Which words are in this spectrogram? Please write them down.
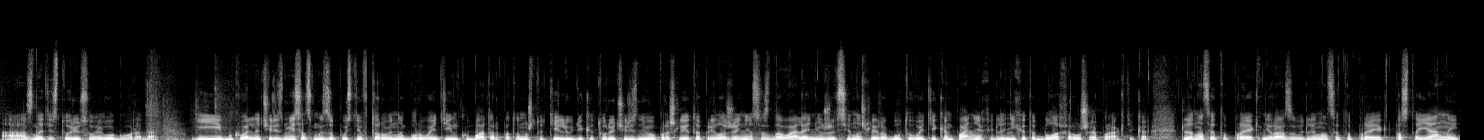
а, знать историю своего города. И буквально через месяц мы запустим второй набор в IT-инкубатор, потому что те люди, которые через него прошли это приложение, создавали, они уже все нашли работу в IT-компаниях, и для них это была хорошая практика. Для нас это проект не разовый, для нас это проект постоянный.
